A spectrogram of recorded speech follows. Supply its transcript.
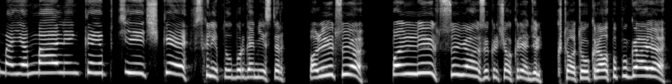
«Моя маленькая птичка!» — всхлипнул бургомистр. «Полиция! Полиция!» — закричал Крендель. «Кто-то украл попугая!»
